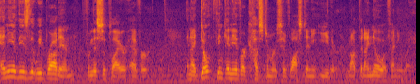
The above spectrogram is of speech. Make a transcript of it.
any of these that we've brought in from this supplier ever. And I don't think any of our customers have lost any either. Not that I know of, anyway.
